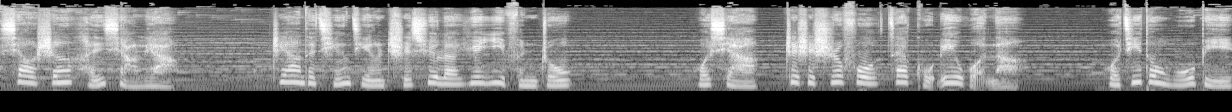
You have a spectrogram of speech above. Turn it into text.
笑声很响亮。这样的情景持续了约一分钟。我想这是师傅在鼓励我呢。我激动无比，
